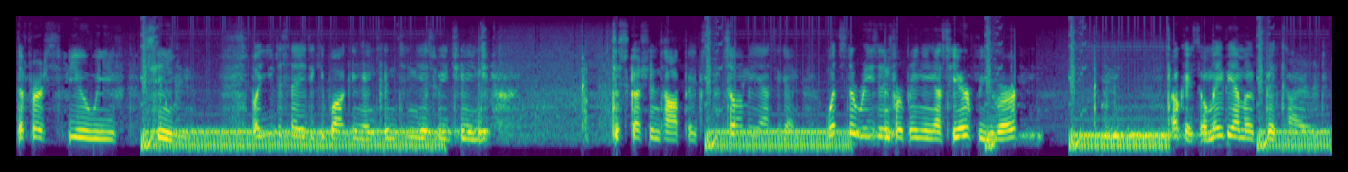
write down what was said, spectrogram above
the first few we've seen. But you decided to keep walking and continuously change discussion topics. So let me ask again, what's the reason for bringing us here, Fever? Okay, so maybe I'm a bit tired.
